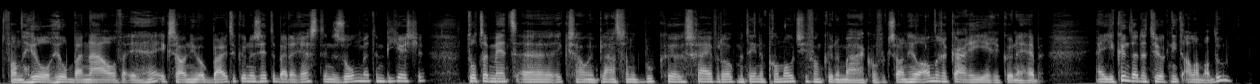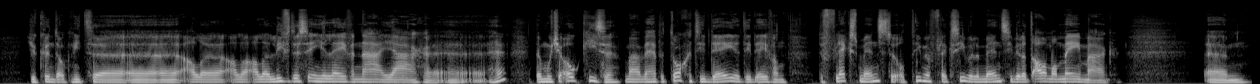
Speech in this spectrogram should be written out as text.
Van heel, heel banaal, hè, ik zou nu ook buiten kunnen zitten bij de rest in de zon met een biertje. Tot en met, ik zou in plaats van het boek schrijven er ook meteen een promotie van kunnen maken. Of ik zou een heel andere carrière kunnen hebben. En je kunt dat natuurlijk niet allemaal doen je kunt ook niet uh, alle, alle, alle liefdes in je leven najagen. Uh, hè? Dan moet je ook kiezen. Maar we hebben toch het idee, het idee van de flexmens... de ultieme flexibele mens, die wil het allemaal meemaken. Um,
